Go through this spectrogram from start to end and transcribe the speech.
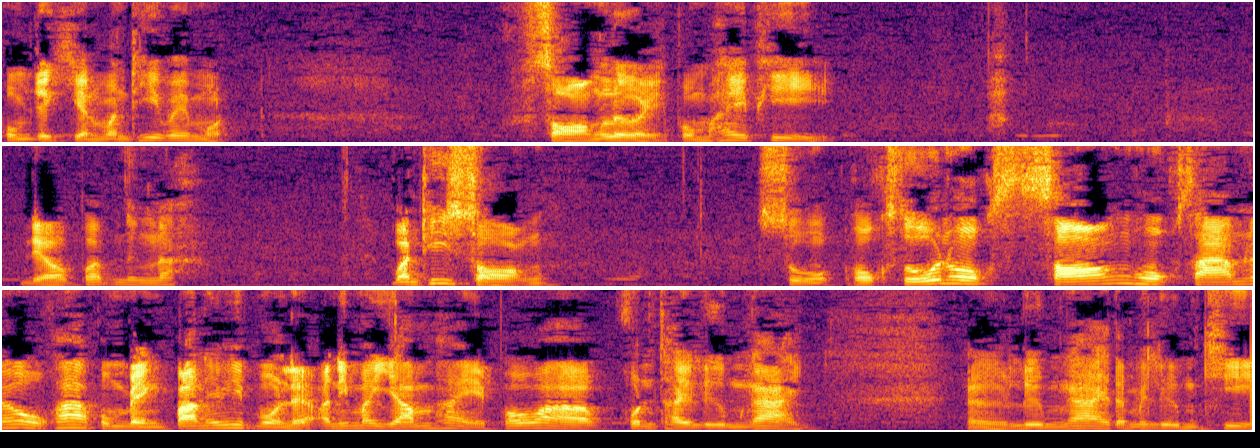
ผมจะเขียนวันที่ไว้หมดสองเลย ผมให้พี่ เดี๋ยวแป๊บนึงนะ วันที่สองหกศูนย์หกสองหกสามแล้วหกห้าผมแบ่งปันให้พี่หมดแล้ว อันนี้มาย้ำให้ เพราะว่าคนไทยลืมง่าย เออ ลืมง่ายแต่ไม่ลืมขี้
